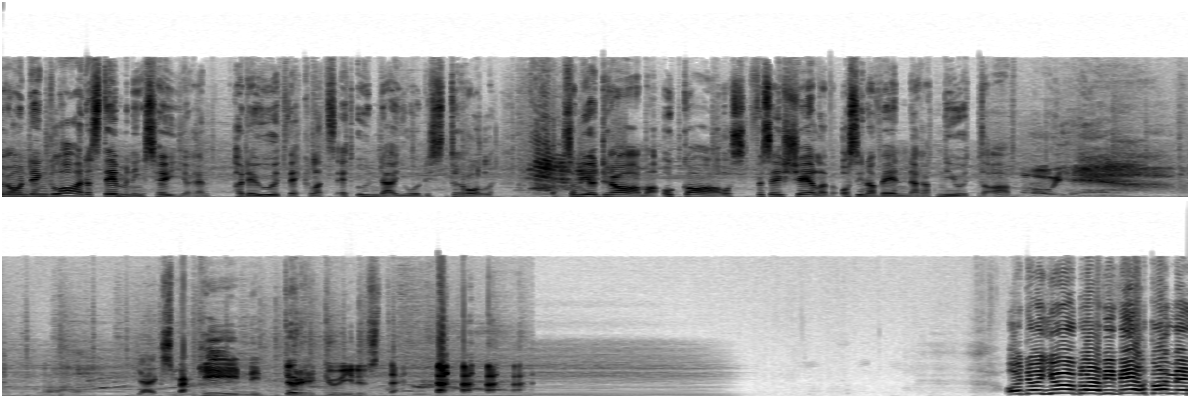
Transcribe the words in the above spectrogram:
Från den glada stämningshöjaren har det utvecklats ett underjordiskt troll som gör drama och kaos för sig själv och sina vänner att njuta av. Oh yeah. Jääks mä kiinni törkyilystä? Och då jublar vi välkommen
